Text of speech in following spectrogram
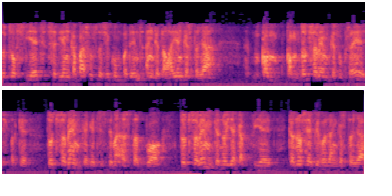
tots els fiets serien capaços de ser competents en català i en castellà. Com, com tots sabem que succeeix, perquè tots sabem que aquest sistema ha estat bo, tots sabem que no hi ha cap fiet que no sepi rajar en castellà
